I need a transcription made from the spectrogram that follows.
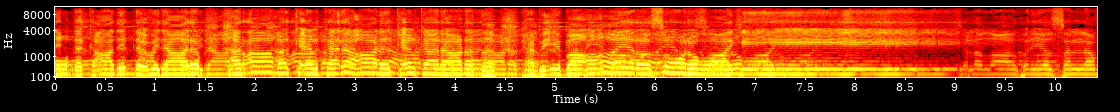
നിന്റെ കാതിന്റെ വിചാരം ഹറാമ കേൾക്കാനാണ് കേൾക്കാനാണെന്ന് ഹബീബായ റസൂലുള്ളാഹി സ്വല്ലല്ലാഹു അലൈഹി വസല്ലം.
